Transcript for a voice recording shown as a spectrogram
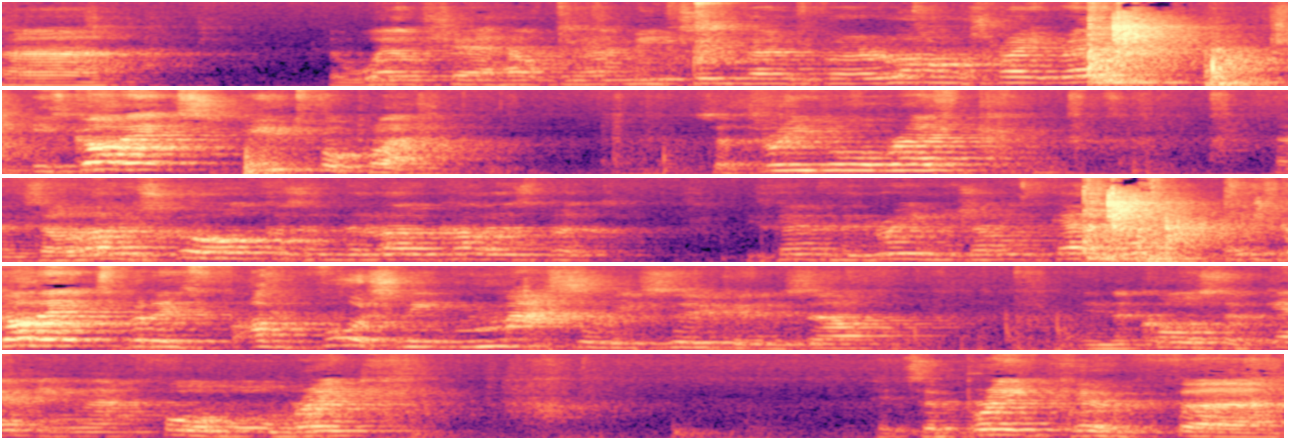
Uh, the Welshare helping out me too, going for a long straight red. He's got it. Beautiful play. It's a three ball break. And it's a low score because of the low colours, but he's going for the green, which I think is getting. He's got it, but he's unfortunately massively snookered himself in the course of getting that four ball break. It's a break of uh,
